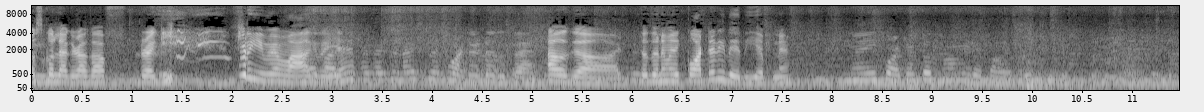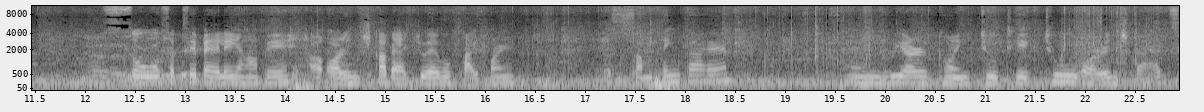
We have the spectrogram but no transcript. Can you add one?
उसको लग रहा ड्रगी फ्री में मांग रही है। क्वार्टर डलता है। Oh God, तो तूने मेरे क्वार्टर ही दे दिए अपने। नहीं क्वार्टर तो था मेरे पास। तो so, सबसे पहले यहाँ पे ऑरेंज का बैग जो है वो फाइव पॉइंट समथिंग का है। And we are going to take two orange bags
